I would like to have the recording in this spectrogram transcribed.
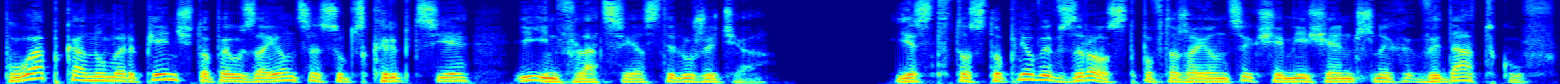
Pułapka numer pięć to pełzające subskrypcje i inflacja stylu życia. Jest to stopniowy wzrost powtarzających się miesięcznych wydatków,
